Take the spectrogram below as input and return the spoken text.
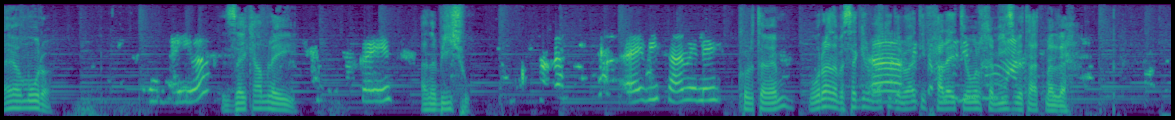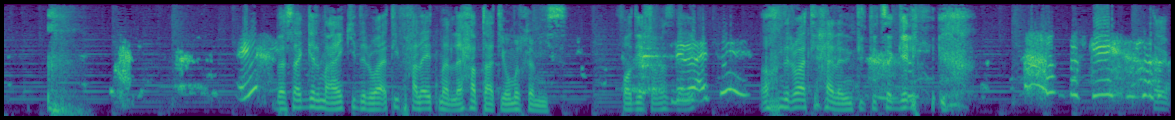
أيوه مورا. أيوه. إزيك؟ عاملة إيه؟ كويس. أنا بيشو. أي بيشو عامل إيه؟ كله تمام؟ مورا أنا بسجل معاكي آه، دلوقتي في حلقة يوم الخميس. بتاعت ملاح. إيه؟ بسجل معاكي دلوقتي في حلقة ملاحة بتاعت يوم الخميس. فاضية خمس دقايق. دلوقتي؟ آه دلوقتي حالا. انت بتتسجلي. okay. طيب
